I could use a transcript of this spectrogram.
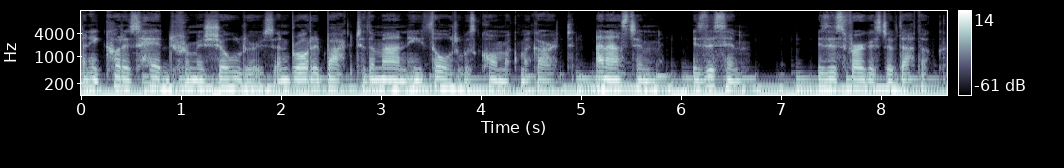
And he cut his head from his shoulders and brought it back to the man he thought was Cormac MacArt, and asked him, Is this him? Is this Fergus of Dathock?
